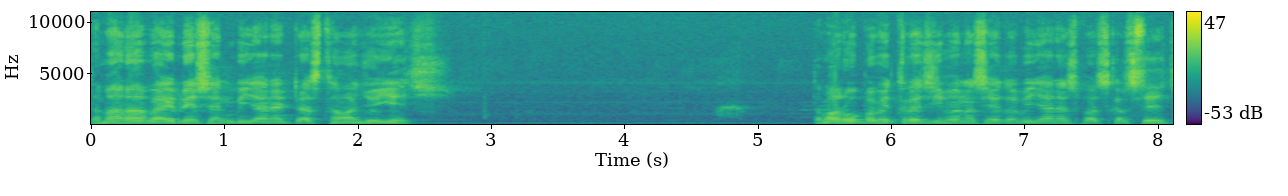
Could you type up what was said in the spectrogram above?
તમારા વાઇબ્રેશન બીજાને ટચ થવા જોઈએ જ. તમારું પવિત્ર જીવન હશે તો બીજાને સ્પર્શ કરશે જ.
